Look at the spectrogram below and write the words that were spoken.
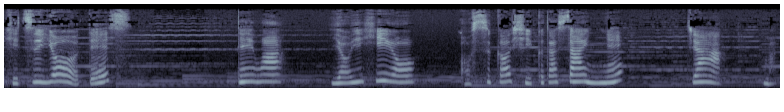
必要です。では、良い日をお過ごしくださいね。じゃあ、また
